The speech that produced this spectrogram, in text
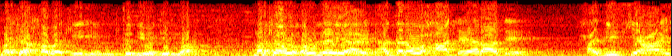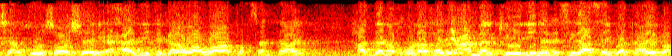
marka khabarkii iyo mubtadiho dib mar marka wuxuu leeyahay haddana waxaa dheeraad eh xadiidkii caaishaan kuu soo sheegay axaadiidta kale waa waafaqsan tahay. Haddana khulafadii camalkeediinana sidaasayba tahayba.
